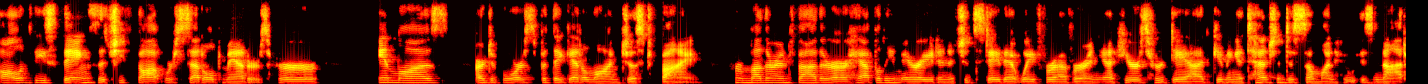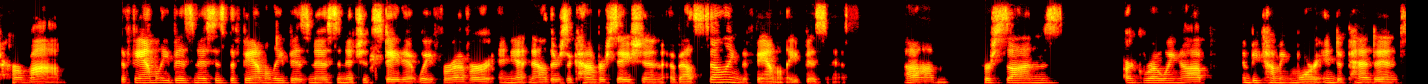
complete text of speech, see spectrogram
all of these things that she thought were settled matters. Her in laws are divorced, but they get along just fine. Her mother and father are happily married and it should stay that way forever. And yet here's her dad giving attention to someone who is not her mom. The family business is the family business and it should stay that way forever. And yet now there's a conversation about selling the family business. Um, her sons are growing up and becoming more independent,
